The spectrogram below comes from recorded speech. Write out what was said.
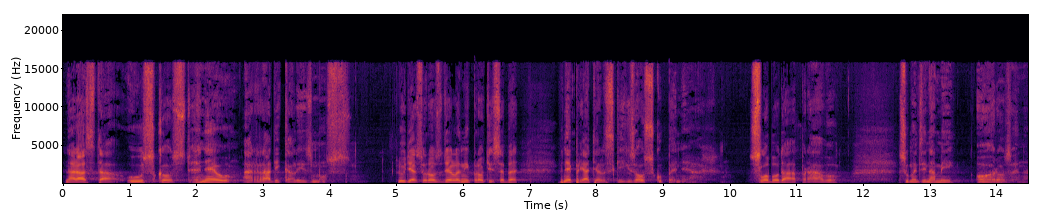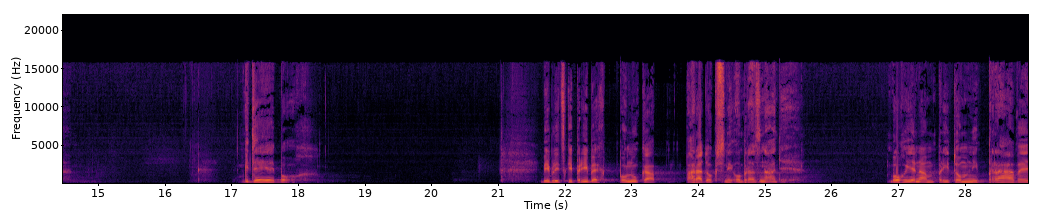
Narastá úzkosť, hnev a radikalizmus. Ľudia sú rozdelení proti sebe v nepriateľských zoskupeniach sloboda a právo sú medzi nami ohrozené. Kde je Boh? Biblický príbeh ponúka paradoxný obraz nádeje. Boh je nám prítomný práve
